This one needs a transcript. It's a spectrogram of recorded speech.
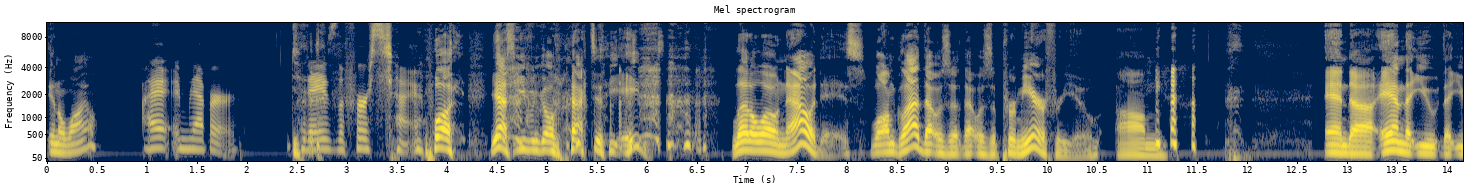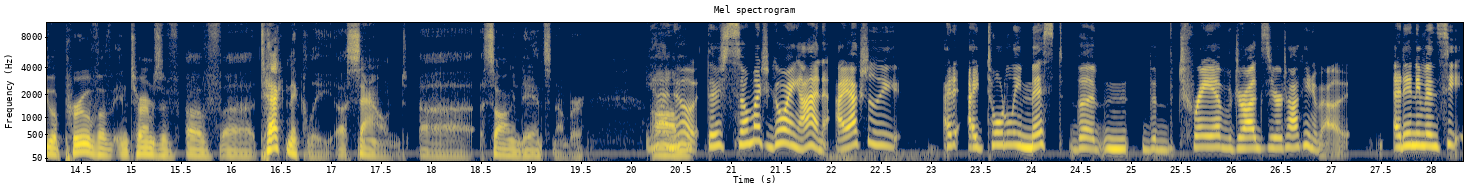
in- a while? I never. Today is the first time. Well, yes, even going back to the 80s, let alone nowadays. Well, I'm glad that was a that was a premiere for you. Um, and uh, and that you that you approve of in terms of of uh, technically a sound uh, song and dance number. Yeah, Um, no, there's so much going on. I actually, I, I totally missed the the tray of drugs you're talking about. I didn't even see.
